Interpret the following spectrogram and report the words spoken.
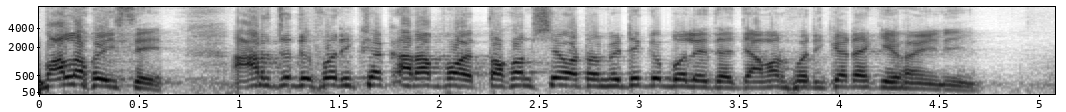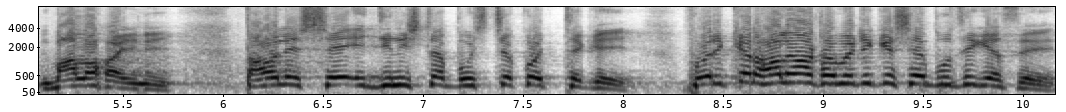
ভালো হয়েছে। আর যদি পরীক্ষা খারাপ হয়, তখন সে অটোমেটিক বলে দেয় যে আমার পরীক্ষাটা কি হয়নি? ভালো হয়নি। তাহলে সে এই জিনিসটা বুঝছে থেকে পরীক্ষার হলে অটোমেটিক সে বুঝে গেছে।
